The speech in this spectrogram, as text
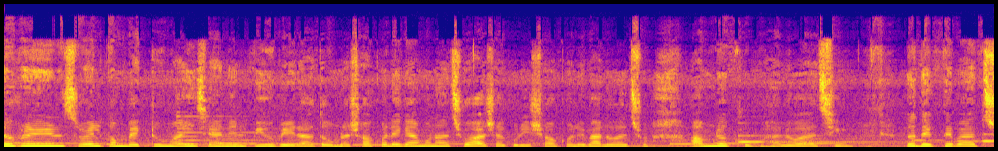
Hello friends welcome back to my channel Piu Bera তোমরা সকলে কেমন আছো? আশা করি সকলে ভালো আছো। আমরা খুব ভালো আছি। তো দেখতে পাচ্ছ,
